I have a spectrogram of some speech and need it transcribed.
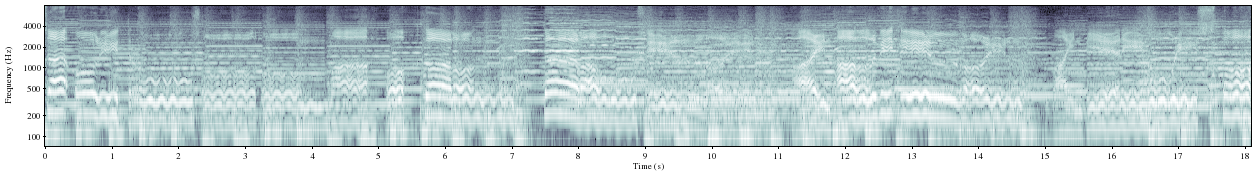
sä olit ruusutumma kohtalon. Tää laulu silloin, ain talvi illoin, vain pieni muisto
